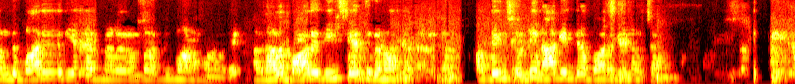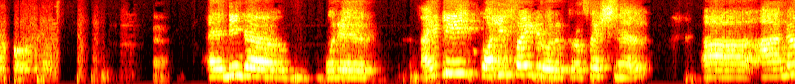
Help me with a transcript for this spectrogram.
வந்து பாரதியார் மேல ரொம்ப அபிமானமானவர். அதனால பாரதின்னு சேர்த்துக்கணும் அப்படின்னு சொல்லி நாகேந்திர பாரதின்னு வச்சாங்க. நீங்க ஒரு ஹைலி குவாலிஃபைடு ஒரு ப்ரொஃபஷனல் ஆனா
